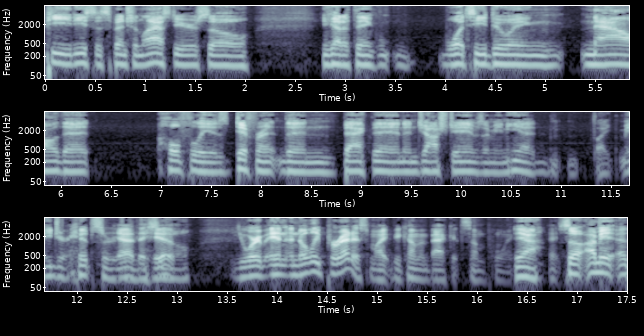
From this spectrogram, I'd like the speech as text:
PED suspension last year, so you got to think what's he doing now that hopefully is different than back then. And Josh James, I mean, he had like major hip surgery. yeah, the hip. so- You worry, and Enoli Paredes might be coming back at some point. Yeah. So I mean, uh,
